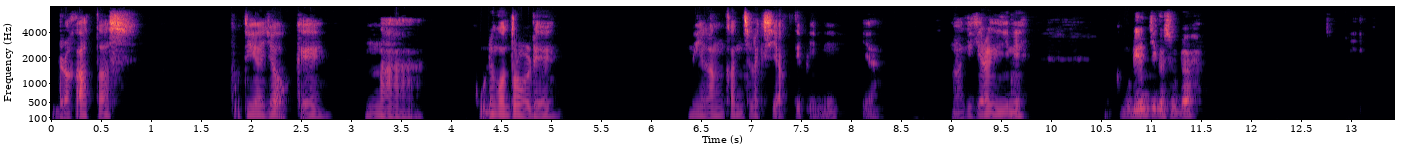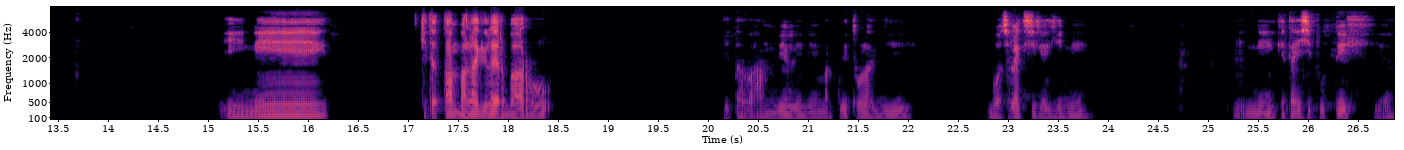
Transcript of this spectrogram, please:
drag atas, putih aja oke. Okay. Nah, kemudian Ctrl D, menghilangkan seleksi aktif ini ya. Nah, kira-kira gini. Kemudian jika sudah ini kita tambah lagi layer baru kita ambil ini mark itu lagi buat seleksi kayak gini ini kita isi putih ya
